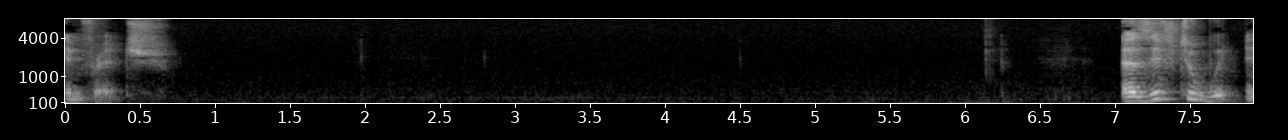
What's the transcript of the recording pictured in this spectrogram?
In French. As if to, uh,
